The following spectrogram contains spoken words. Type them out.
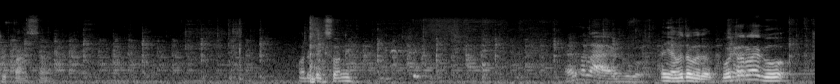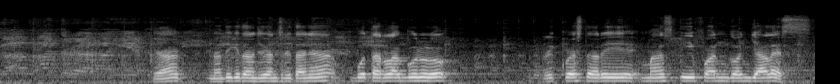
di pasar. Oh ada backsound nih Itu lagu Iya betul betul. Putar lagu. Ya nanti kita lanjutkan ceritanya. Putar lagu dulu. Request dari Mas Ivan Gonzales.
